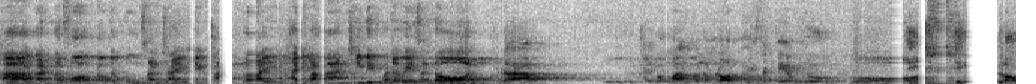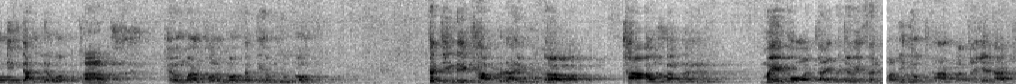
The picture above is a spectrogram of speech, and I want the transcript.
พากันมาฟ้องกับเจ้ากรุงสันชัยให้ขับไล่ให้ประหารชีวิตพระเจ้าเวสสันดร ครับใครว่างๆเอาน้ำร้อนมาให้สักแก้วพี่โยมโอ้ยิ่งยิ่งลองยิ่งดันแล้วอะครับใคร ว่างๆขอน้ำร้อนสักแก้วพี่โยมเนาะก็จึงได้ขับไล่เอ่อชาวเมืองนั้นไม่พอใจพระเจ้าเวสสันดรได้ยกทางปัจจยนาเข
